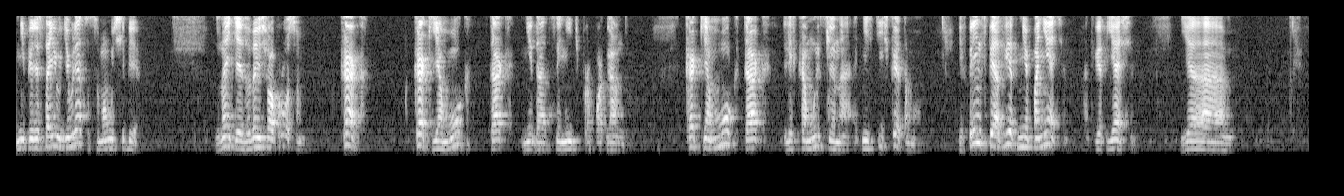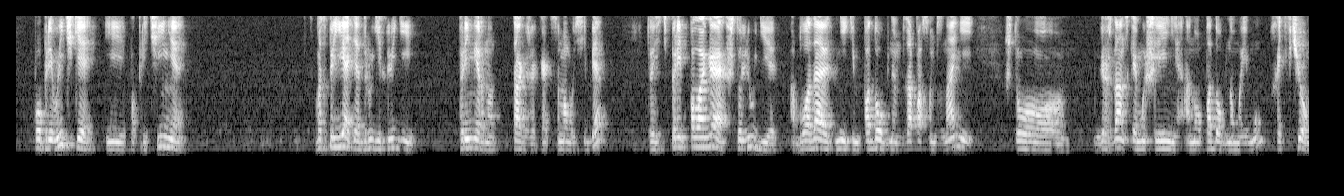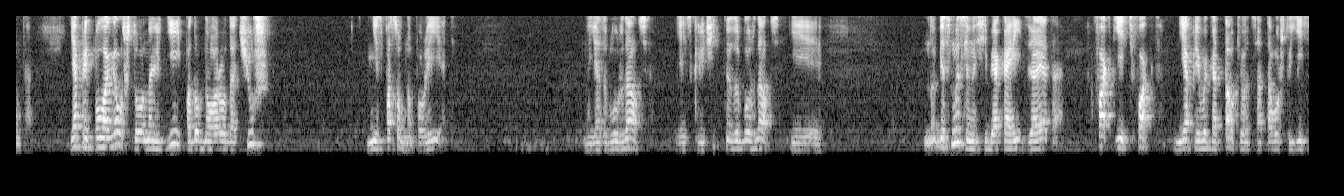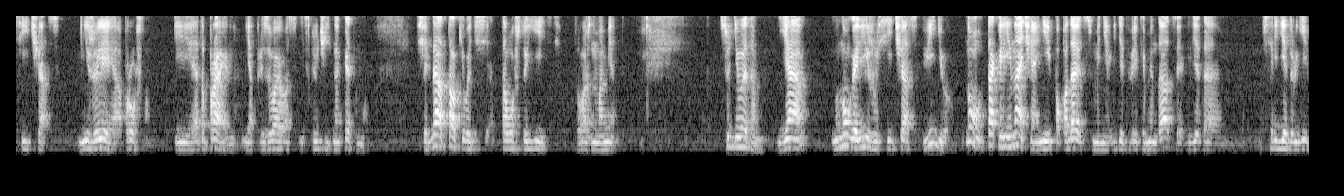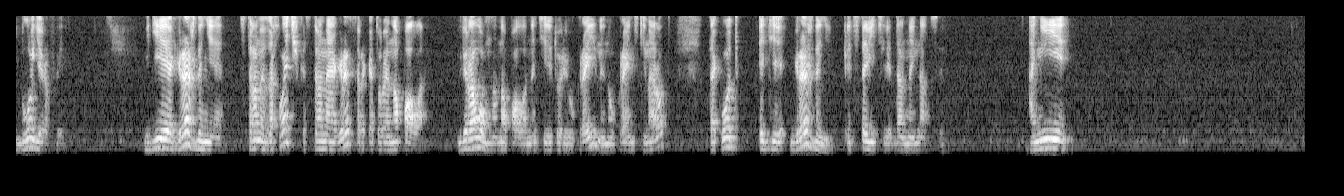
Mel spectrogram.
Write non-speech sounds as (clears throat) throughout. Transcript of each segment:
не перестаю удивляться самому себе. Знаете, я задаюсь вопросом, как, как я мог так недооценить пропаганду? Как я мог так легкомысленно отнестись к этому? И в принципе ответ мне понятен, ответ ясен. Я по привычке и по причине восприятия других людей примерно так же, как самого себя, то есть предполагая, что люди обладают неким подобным запасом знаний, что гражданское мышление, оно подобно моему, хоть в чем-то, я предполагал, что на людей подобного рода чушь не способна повлиять. Но я заблуждался, я исключительно заблуждался. И ну, бессмысленно себя корить за это. Факт есть факт. Я привык отталкиваться от того, что есть сейчас, не жалея о прошлом. И это правильно. Я призываю вас исключительно к этому. Всегда отталкивайтесь от того, что есть. Это важный момент. Суть не в этом. Я много вижу сейчас видео, ну, так или иначе, они попадаются мне где-то в рекомендациях, где-то в среде других блогеров, где граждане страны-захватчика, страны-агрессора, которая напала, вероломно напала на территорию Украины, на украинский народ, так вот, эти граждане, представители данной нации, они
